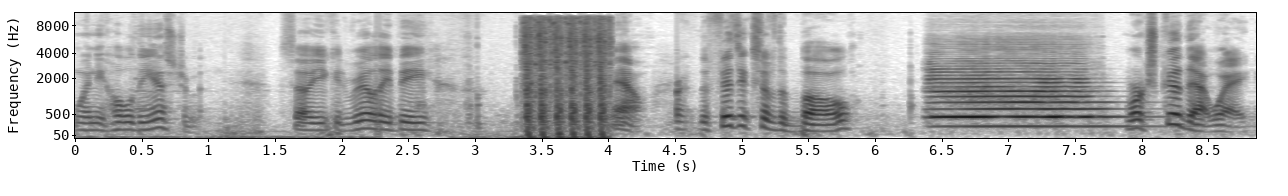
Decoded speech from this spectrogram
when you hold the instrument. So you could really be. Now, the physics of the bow works good that way.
